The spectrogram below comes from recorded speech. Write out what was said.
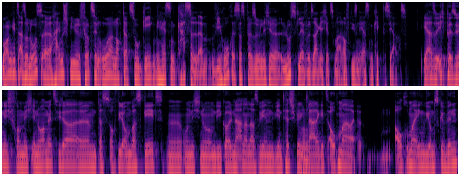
Morgen geht's also los. Äh, Heimspiel 14 Uhr noch dazu gegen Hessen Kassel. Ähm, wie hoch ist das persönliche Lustlevel, sage ich jetzt mal, auf diesen ersten Kick des Jahres? Ja, also ich persönlich freue mich enorm jetzt wieder, ähm, dass es auch wieder um was geht äh, und nicht nur um die goldene Ananas wie in, wie in Testspielen. Klar, da geht's auch mal äh, auch immer irgendwie ums Gewinnen,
